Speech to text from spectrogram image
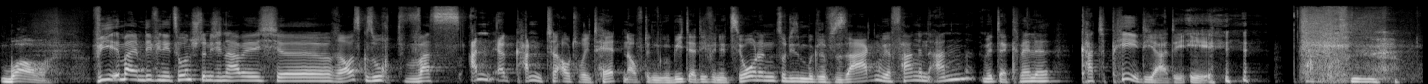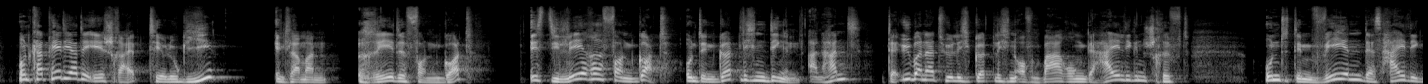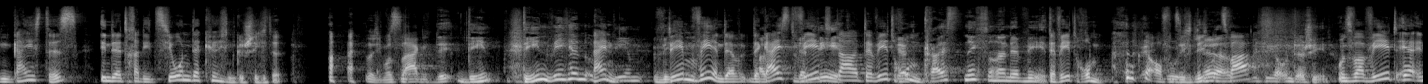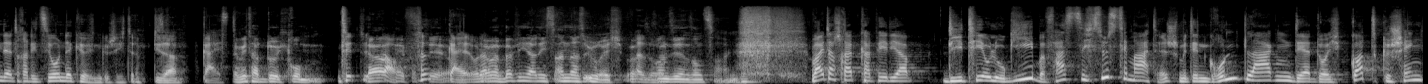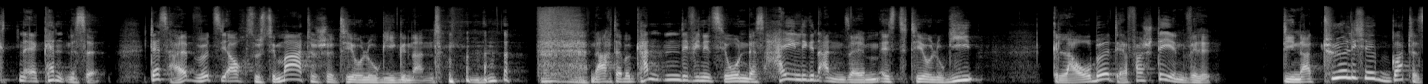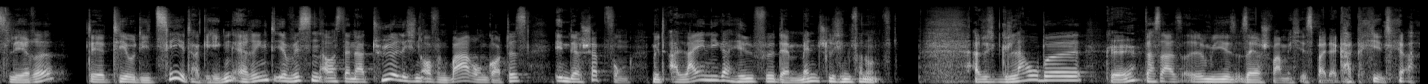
Wow. Wie immer im Definitionsstündchen habe ich äh, rausgesucht, was anerkannte Autoritäten auf dem Gebiet der Definitionen zu diesem Begriff sagen. Wir fangen an mit der Quelle katpedia.de. Und katpedia.de schreibt, Theologie, in Klammern Rede von Gott, ist die Lehre von Gott und den göttlichen Dingen anhand der übernatürlich göttlichen Offenbarung der Heiligen Schrift und dem Wehen des Heiligen Geistes in der Tradition der Kirchengeschichte. Also ich muss sagen, De, den, den Wehen? oder nein, dem dem Wehen. Der, der Also Geist der weht, da, der weht rum. Der kreist nicht, sondern der weht. Der weht rum, offensichtlich. Ja, und das ist zwar, ein wichtiger Unterschied. und zwar weht er in der Tradition der Kirchengeschichte, dieser Geist. Der weht halt durch rum. Ja, verstehe. geil, oder? Ja, man bleibt ja nichts anderes übrig. Was Also- wollen Sie denn sonst sagen? Weiter schreibt Katpedia, die Theologie befasst sich systematisch mit den Grundlagen der durch Gott geschenkten Erkenntnisse. Deshalb wird sie auch systematische Theologie genannt. Nach der bekannten Definition des heiligen Anselm ist Theologie Glaube, der verstehen will. Die natürliche Gotteslehre der Theodizee dagegen erringt ihr Wissen aus der natürlichen Offenbarung Gottes in der Schöpfung mit alleiniger Hilfe der menschlichen Vernunft. Also ich glaube, Okay. dass das irgendwie sehr schwammig ist bei der Katpedia.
